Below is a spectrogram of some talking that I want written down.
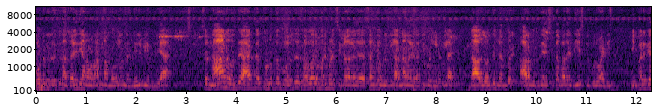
போட்டுக்கிறதுக்கு நான் தகுதியானவனான்னு நான் முதல்ல நான் நிரூபிக்கணும் இல்லையா? ஸோ நான் வந்து ஆயிரத்தி தொள்ளாயிரத்தி தொண்ணூத்தொம்போது சகோதர மறுமலர்ச்சி கழக சங்கம் இருக்குல்ல அண்ணா நகர் அத்திப்பட்டில் இருக்குல்ல நான் அதில் வந்து மெம்பர் ஆரம்பத்துலேருந்து எங்கள் சித்தப்பா தான் டிஎஸ்பி குருவாண்டி. இப்போ இருக்க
